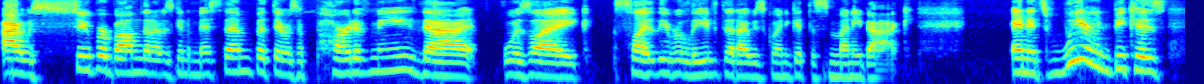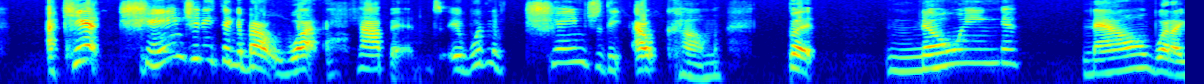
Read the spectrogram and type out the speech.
I was super bummed that I was going to miss them, but there was a part of me that was like slightly relieved that I was going to get this money back. And it's weird because I can't change anything about what happened. It wouldn't have changed the outcome, but knowing now what I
